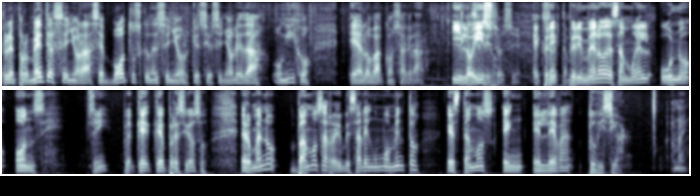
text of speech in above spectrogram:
le promete al Señor, hace votos con el Señor, que si el Señor le da un hijo, ella lo va a consagrar. Y lo hizo. primero de Samuel 1.11. ¿Sí? Qué, qué precioso. Hermano, vamos a regresar en un momento. Estamos en Eleva tu visión. Amén.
